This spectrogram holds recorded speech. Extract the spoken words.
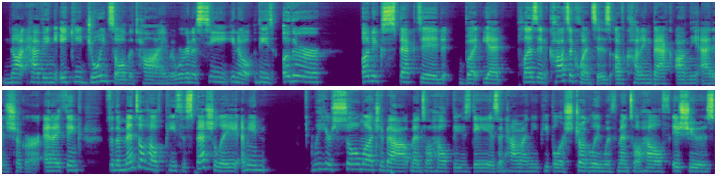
not having achy joints all the time. And we're going to see, you know, these other unexpected but yet pleasant consequences of cutting back on the added sugar. And I think for the mental health piece, especially, I mean, we hear so much about mental health these days and how many people are struggling with mental health issues.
